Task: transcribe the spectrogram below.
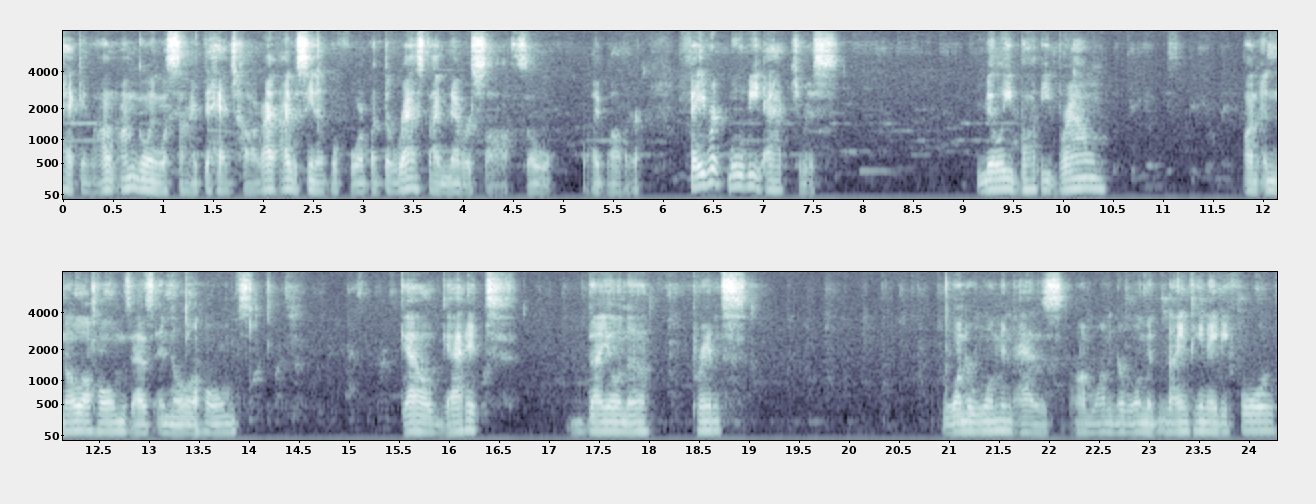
heck, I'm, I'm going with Sonic the Hedgehog. I, I've seen it before, but the rest I've never saw, so why bother? Favorite movie actress? Millie Bobby Brown on Enola Holmes as Enola Holmes. Gal Gadot, Diana Prince, Wonder Woman as on Wonder Woman 1984.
